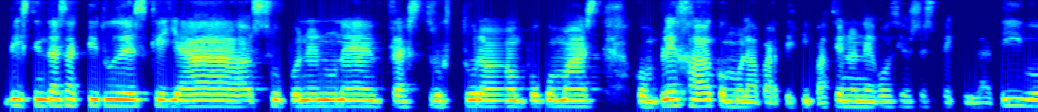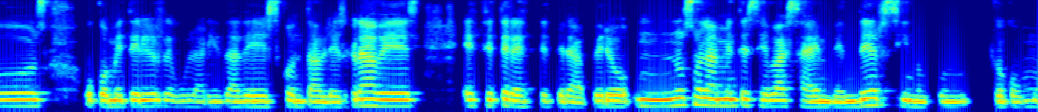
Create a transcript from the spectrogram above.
distintas actitudes que ya suponen una infraestructura un poco más compleja, como la participación en negocios especulativos o cometer irregularidades contables graves, etcétera, etcétera. Pero no solamente se basa en vender, sino como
